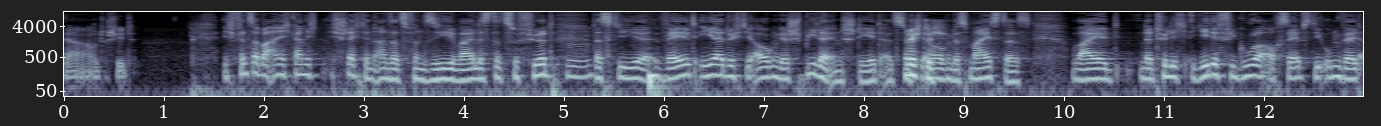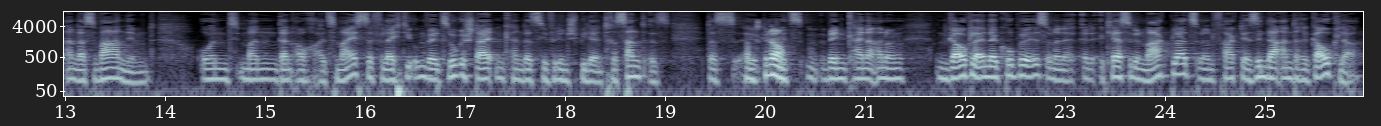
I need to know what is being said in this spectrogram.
der Unterschied. Ich finde es aber eigentlich gar nicht, nicht schlecht, den Ansatz von Sie, weil es dazu führt, Mhm. dass die Welt eher durch die Augen der Spieler entsteht, als durch Richtig. die Augen des Meisters. Weil natürlich jede Figur auch selbst die Umwelt anders wahrnimmt. Und man dann auch als Meister vielleicht die Umwelt so gestalten kann, dass sie für den Spieler interessant ist. Dass, äh, Ganz genau. jetzt, wenn, keine Ahnung, ein Gaukler in der Gruppe ist und dann er- erklärst du den Marktplatz und dann fragt er, sind da andere Gaukler?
